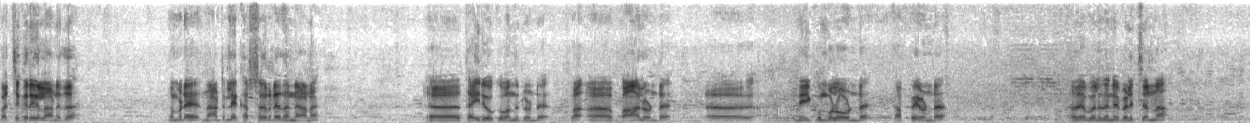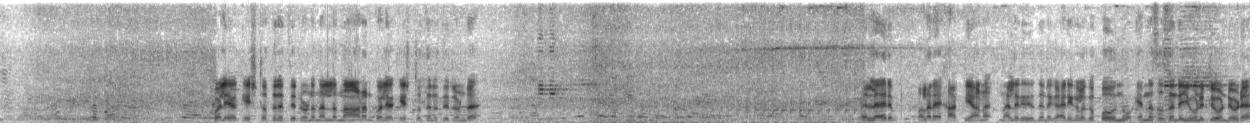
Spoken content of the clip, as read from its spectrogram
പച്ചക്കറികളാണിത്. നമ്മുടെ നാട്ടിലെ കർഷകരുടെ തന്നെയാണ്. തൈരുമൊക്കെ വന്നിട്ടുണ്ട്. പാലുണ്ട് നെയ്ക്കുമ്പളമുണ്ട് കപ്പയുണ്ട്. അതേപോലെ തന്നെ വെളിച്ചെണ്ണ. കൊലയൊക്കെ ഇഷ്ടത്തിനെത്തിയിട്ടുണ്ട്. നല്ല നാടൻ കൊലയൊക്കെ ഇഷ്ടത്തിന് എല്ലാവരും വളരെ ഹാപ്പിയാണ്. നല്ല രീതിയിൽ തന്നെ കാര്യങ്ങളൊക്കെ പോകുന്നു. എൻ എസ് എസിന്റെ യൂണിറ്റും ഉണ്ട് ഇവിടെ.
